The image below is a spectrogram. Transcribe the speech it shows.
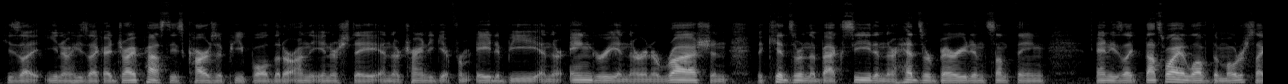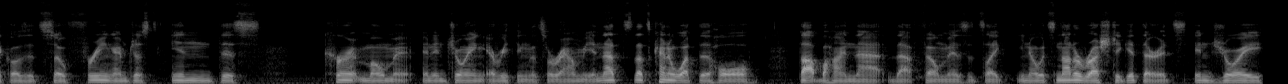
He's like, you know, he's like, I drive past these cars of people that are on the interstate and they're trying to get from A to B and they're angry and they're in a rush and the kids are in the back seat and their heads are buried in something. And he's like, that's why I love the motorcycles. It's so freeing. I'm just in this current moment and enjoying everything that's around me. And that's that's kind of what the whole thought behind that that film is. It's like, you know, it's not a rush to get there. It's enjoy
